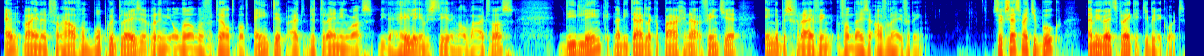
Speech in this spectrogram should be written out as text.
en waar je het verhaal van Bob kunt lezen, waarin hij onder andere vertelt wat één tip uit de training was die de hele investering al waard was. Die link naar die tijdelijke pagina vind je in de beschrijving van deze aflevering. Succes met je boek en wie weet spreek ik je binnenkort.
